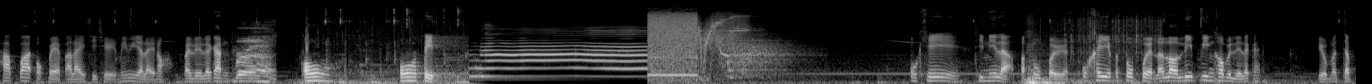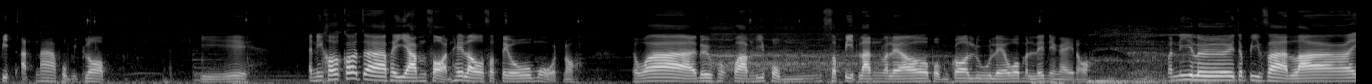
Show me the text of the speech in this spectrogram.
ภาพวาดออกแบบอะไรเฉยๆไม่มีอะไรเนาะ ไปเลยแล้วกัน Bruh. โอ้ โอ้ติด โอเค ที่นี้แหละประตูเปิด โอเค ประตูเปิดแล้วเรารีบวิ่งเข้าไปเลยแล้วกัน เดี๋ยวมันจะปิดอัดหน้าผมอีกรอบโอเคอันนี้เขาก็จะพยายามสอนให้เราสเตลโหมดเนาะแต่ว่าด้วยความที่ผมสปีดรันมาแล้ว ผมก็รู้แล้วว่ามันเล่นยังไงเนาะมันนี่เลยจะปีศาจร้าย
